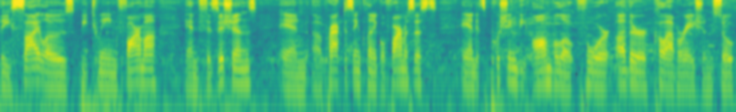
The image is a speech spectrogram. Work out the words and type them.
the silos between pharma and physicians and uh, practicing clinical pharmacists, and it's pushing the envelope for other collaborations. So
